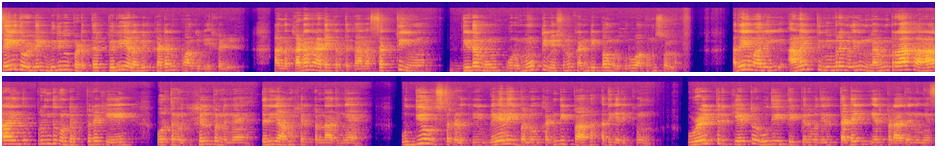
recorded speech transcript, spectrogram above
செய்தொழிலை விரிவுபடுத்த பெரிய அளவில் கடன் வாங்குவீர்கள். அந்த கடனை அடைக்கிறதுக்கான சக்தியும் திடமும் ஒரு மோட்டிவேஷனும் கண்டிப்பாக உங்களுக்கு உருவாகும்னு சொல்லலாம். அதே மாதிரி அனைத்து விவரங்களையும் நன்றாக ஆராய்ந்து புரிந்து கொண்ட பிறகு ஒருத்தங்களுக்கு ஹெல்ப் பண்ணுங்க. தெரியாமல் ஹெல்ப் பண்ணாதீங்க. உத்தியோகஸ்தர்களுக்கு வேலை பலு கண்டிப்பாக அதிகரிக்கும். உழைப்பிற்கேற்ற ஊதியத்தை பெறுவதில் தடை ஏற்படாது. நீங்கள்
